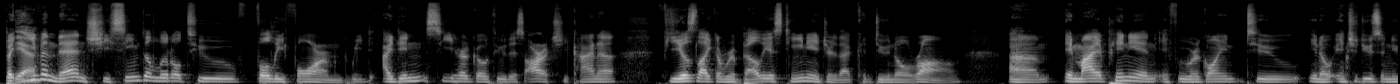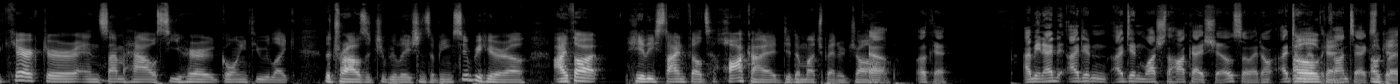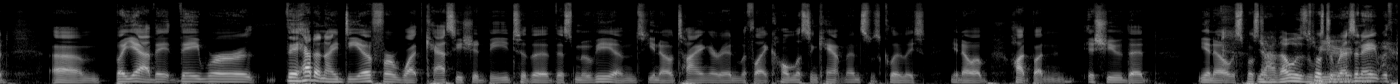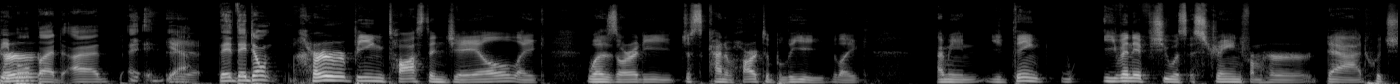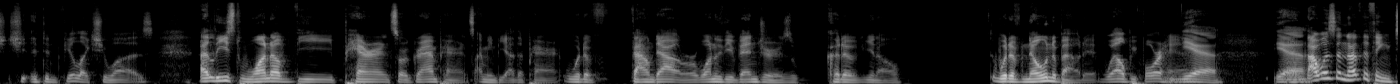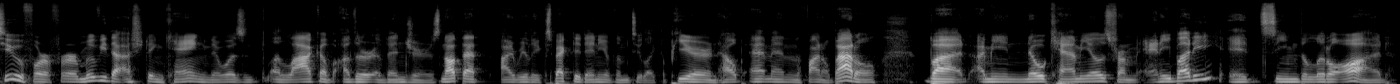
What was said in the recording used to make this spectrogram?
But Yeah. even then, she seemed a little too fully formed. We I didn't see her go through this arc. She kind of feels like a rebellious teenager that could do no wrong. um, in my opinion, if we were going to, you know, introduce a new character and somehow see her going through like the trials and tribulations of being superhero, I thought Hailee Steinfeld's Hawkeye did a much better job. Oh, okay. I mean, I, I didn't I didn't watch the Hawkeye show, so I don't I don't Oh, have okay. the context. Okay. But um, but yeah, they they were they had an idea for what Cassie should be to the this movie, and you know, tying her in with like homeless encampments was clearly you know a hot button issue that you know was supposed Yeah, to that was supposed weird. to resonate with Her- people, but uh, yeah, Yeah. they they don't her being tossed in jail like was already just kind of hard to believe like i mean you'd think even if she was estranged from her dad which she, it didn't feel like she was at least one of the parents or grandparents i mean the other parent would have found out or one of the avengers could have you know would have known about it well beforehand. Yeah yeah and that was another thing too for for a movie that ushered in Kang. There was a lack of other Avengers. Not that I really expected any of them to like appear and help Ant Man in the final battle, but I mean, no cameos from anybody. It seemed a little odd.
